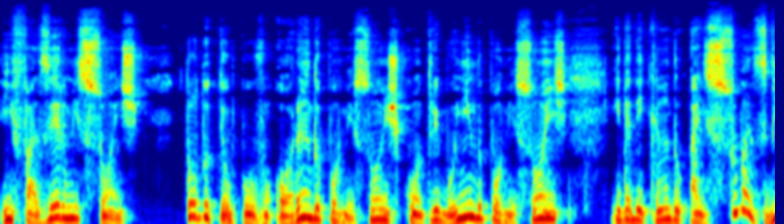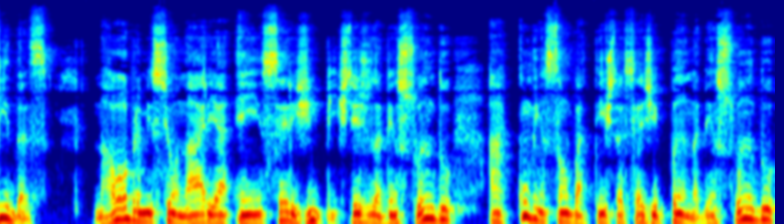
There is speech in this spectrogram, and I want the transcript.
em fazer missões. Todo o teu povo orando por missões, contribuindo por missões e dedicando as suas vidas na obra missionária em Sergipe. Esteja abençoando a Convenção Batista Sergipana, abençoando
